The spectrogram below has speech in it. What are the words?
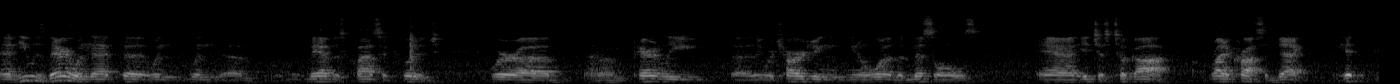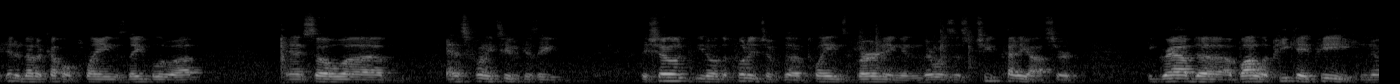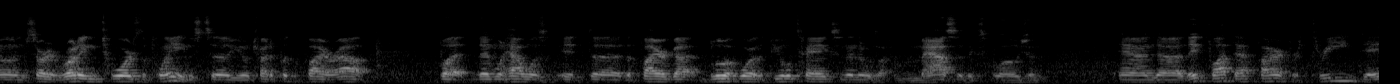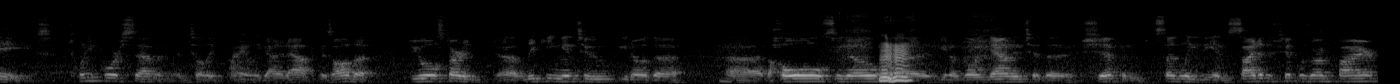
And he was there when that, uh, when, when, um, they have this classic footage where, um, apparently, they were charging, you know, one of the missiles and it just took off right across the deck, hit, hit another couple of planes, they blew up. And so, and it's funny too, because they, they showed, you know, the footage of the planes burning and there was this chief petty officer he grabbed a, a bottle of PKP, you know, and started running towards the planes to, you know, try to put the fire out. But then what happened was it, uh, the fire got blew up one of the fuel tanks, and then there was like a massive explosion. And uh, they fought that fire for three days, 24/7, until they finally got it out because all the fuel started uh, leaking into, you know, the uh, the holes, you know, uh, you know, going down into the ship, and suddenly the inside of the ship was on fire.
